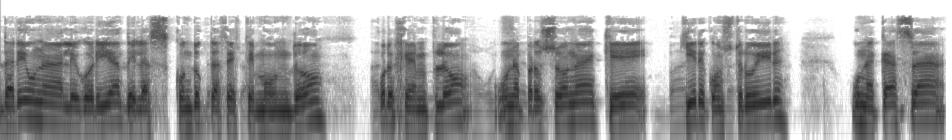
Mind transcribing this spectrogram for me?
Daré una alegoría de las conductas de este mundo. Por ejemplo, una persona que quiere construir una casa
